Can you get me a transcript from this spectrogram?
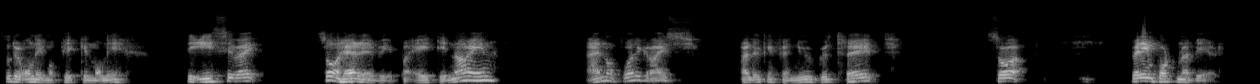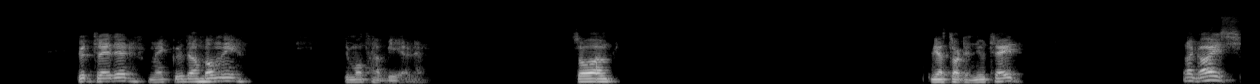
So the only more picking money. The easy way so here we på 89. And not worry, guys. I'm looking for a new good trade. So very important my beer. Good trader, make good money. You must have beer. So um, we have started a new trade. Now, guys,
